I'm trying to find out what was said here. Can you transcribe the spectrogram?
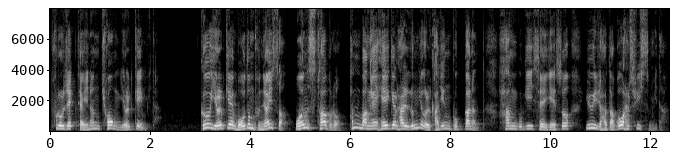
프로젝트에는 총 10개입니다. 그 10개 모든 분야에서 원스톱으로 한 방에 해결할 능력을 가진 국가는 한국이 세계에서 유일하다고 할 수 있습니다.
